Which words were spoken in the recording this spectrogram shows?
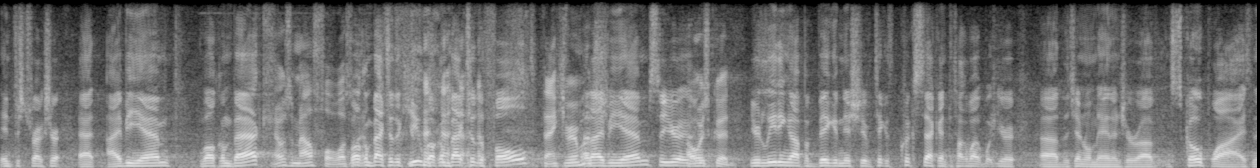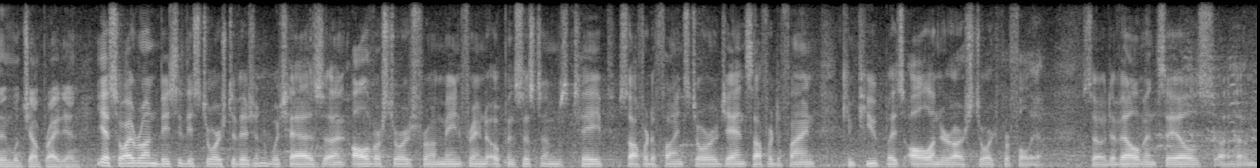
Infrastructure at IBM. Welcome back. That was a mouthful, wasn't Welcome it? Welcome back to theCUBE, welcome back to the fold. Thank you very much. At IBM, so you're- Always good. You're leading up a big initiative. Take a quick second to talk about what you're uh, the General Manager of, scope-wise, and then we'll jump right in. Yeah, so I run basically the storage division, which has uh, all of our storage from mainframe to open systems, tape, software-defined storage, and software-defined compute, but it's all under our storage portfolio. So development, sales, um,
